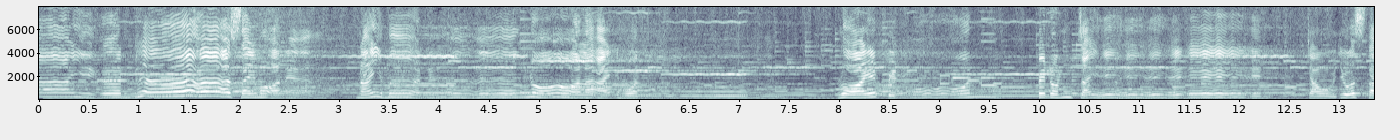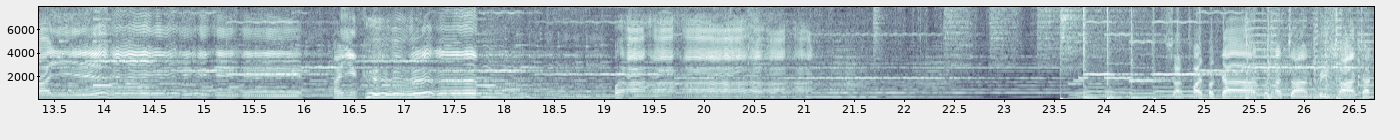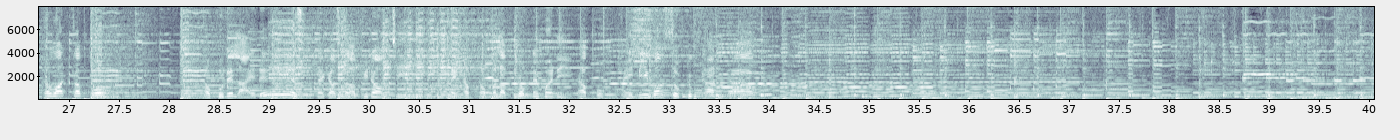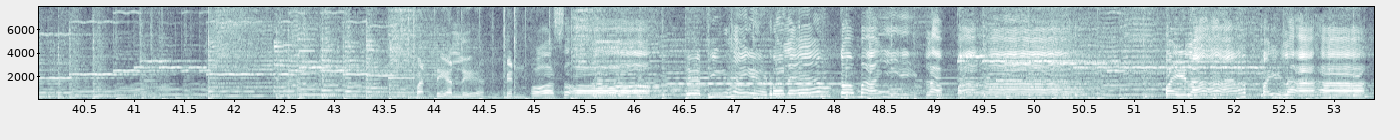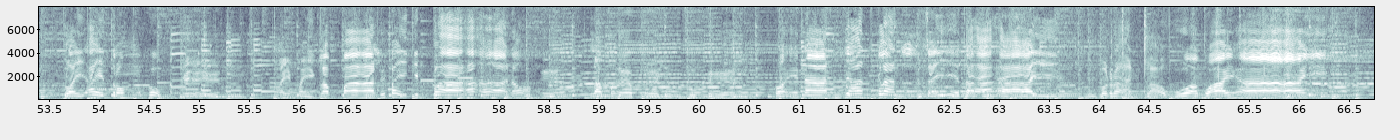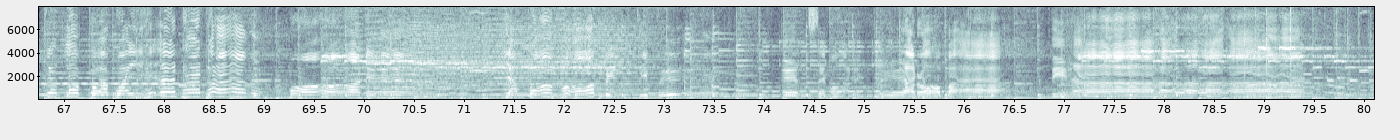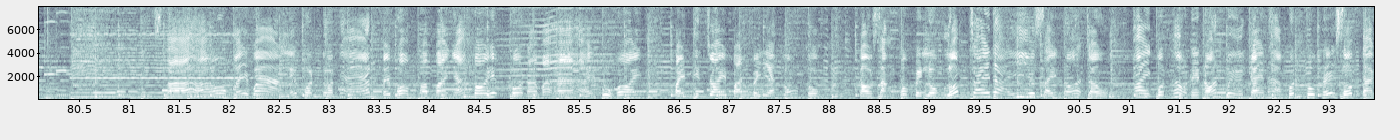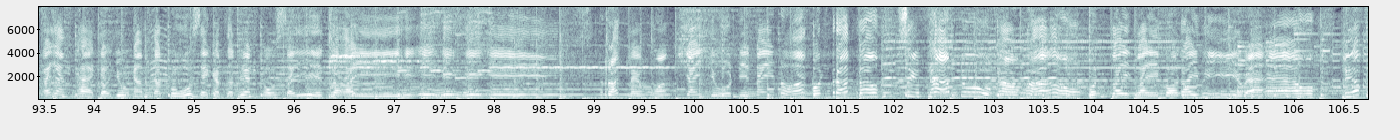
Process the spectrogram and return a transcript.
อายเอินเธอใส่หมอหนึ่งในมือหนึ่งนอลายหนร้อยเป็นมนเป็นดนใจ เจ้าอยู่ใสให้คืน บ้านจากปลายประกาศท่านอาจารย์ปรีชาคันธวัฒน์ครับผม ขอบคุณได้หลายเด้อนะครับสำหรับพี่น้องจีนะครับขอมารับชมในเมื่อนี้ครับ ผมให้มีความสุขทุกท่านครับวันเดือนเลื่อนเป็นพอสอเธอทิ้งให้รอแล้วก็ไม่ ปล่อยไอ้ตรมคมเกินไปไม่กลับมาหรือไปกินปลาน้องเอินละเมอเพื่ออยู่ทุกคืนปล่อยนานย่านกลั้นใจตายโบราณกล่าววัวควายหายเด็ดลับฝากไว้เอินหาทางหมอเนย้ำขอขอเป็นที่พึ่งเอินใส่หมอนเพื่อรอป่าตีหา บ้านดอนงานไปพร้อมป่าป่ายังบ่เห็นโคนามาหาไอ้ผู้คอย ไปมิดจอยปั่นไปแยังน้องตรงเขาสั่งคงเป็นลงลบใจได้อยู่ใส่นอเจ้าไอ้คนเฮาได้นอนมือไก่หน้าคนผู้เคยสบตากะยังท่าเจ้าอยู่นำตะคูใส่กับตะเทือนเขาใส่ใจรักและห่วงใยอยู่ที่ในหนัวคนรักเราสืบถามดูข่าวข่าวคนใกล้ๆก็ได้วีแวว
